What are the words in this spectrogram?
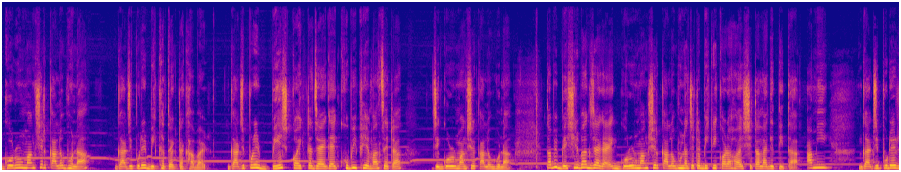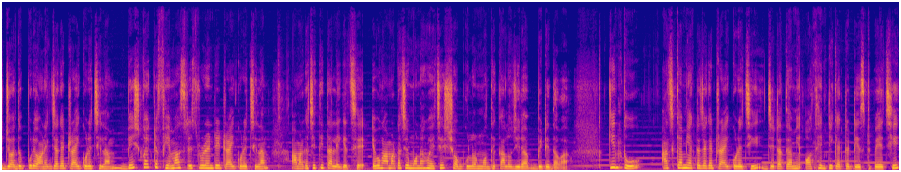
গরুর মাংসের কালো ভুনা গাজীপুরের বিখ্যাত একটা খাবার। গাজীপুরের বেশ কয়েকটা জায়গায় খুবই ফেমাস এটা যে গরুর মাংসের কালো ভুনা। তবে বেশিরভাগ জায়গায় গরুর মাংসের কালো ভুনা যেটা বিক্রি করা হয় সেটা লাগে তিতা। আমি গাজীপুরের জয়দেবপুরে অনেক জায়গায় ট্রাই করেছিলাম। বেশ কয়েকটা ফেমাস রেস্টুরেন্টে ট্রাই করেছিলাম। আমার কাছে তিতা লেগেছে এবং আমার কাছে মনে হয়েছে সবগুলোর মধ্যে কালো জিরা বেটে দেওয়া। কিন্তু আজকে আমি একটা জায়গায় ট্রাই করেছি যেটাতে আমি অথেন্টিক একটা টেস্ট পেয়েছি।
